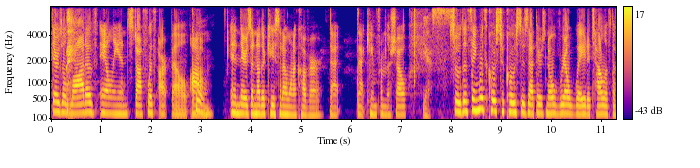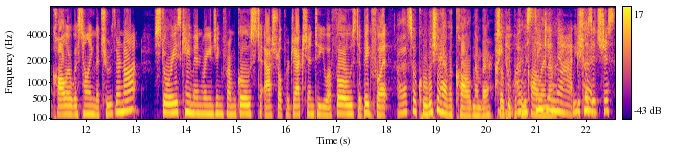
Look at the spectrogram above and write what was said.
there's a lot of alien stuff with Art Bell. Um, and there's another case that I want to cover that that came from the show. Yes. So the thing with Coast to Coast is that there's no real way to tell if the caller was telling the truth or not. Stories came in ranging from ghosts to astral projection to UFOs to Bigfoot. Oh, that's so cool. We should have a call number so I people I can was call thinking in. uh, that we because should. it's just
